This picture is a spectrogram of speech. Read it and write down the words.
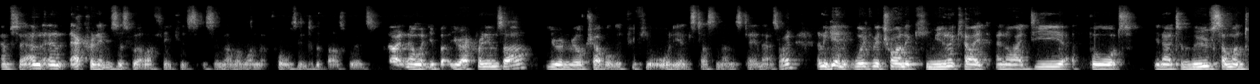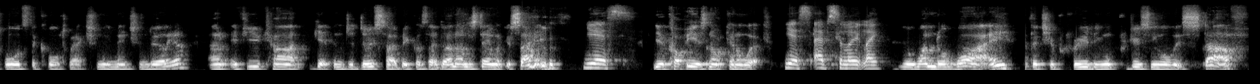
absolutely. And, and, acronyms as well, I think, is, is another one that falls into the buzzwords. I Don't know what your, your acronyms are, you're in real trouble if, if your audience doesn't understand those, right? And again, we're, we're trying to communicate an idea, a thought, you know, to move someone towards the call to action we mentioned earlier. And if you can't get them to do so because they don't understand what you're saying, yes, your copy is not going to work. Yes, absolutely. You'll wonder why that you're producing, producing all this stuff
